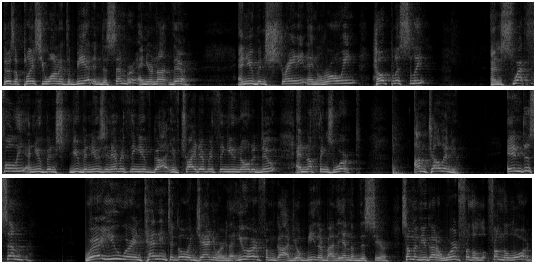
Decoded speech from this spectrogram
There's a place you wanted to be at in December and you're not there. And you've been straining and rowing helplessly and sweatfully and you've been you've been using everything you've got. You've tried everything you know to do and nothing's worked. I'm telling you, in December, where you were intending to go in January, that you heard from God, you'll be there by the end of this year. Some of you got a word the, from the Lord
